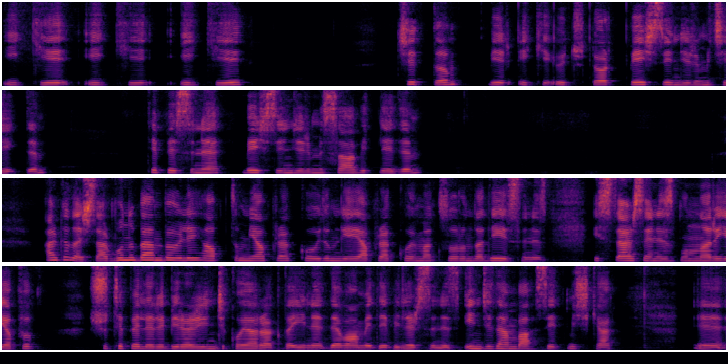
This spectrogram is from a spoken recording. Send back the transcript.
2 2 2 çıktım. 1 2 3 4 5 zincirimi çektim. Tepesine 5 zincirimi sabitledim. Arkadaşlar bunu ben böyle yaptım yaprak koydum diye yaprak koymak zorunda değilsiniz. İsterseniz bunları yapıp şu tepelere birer inci koyarak da yine devam edebilirsiniz. İnciden bahsetmişken e,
